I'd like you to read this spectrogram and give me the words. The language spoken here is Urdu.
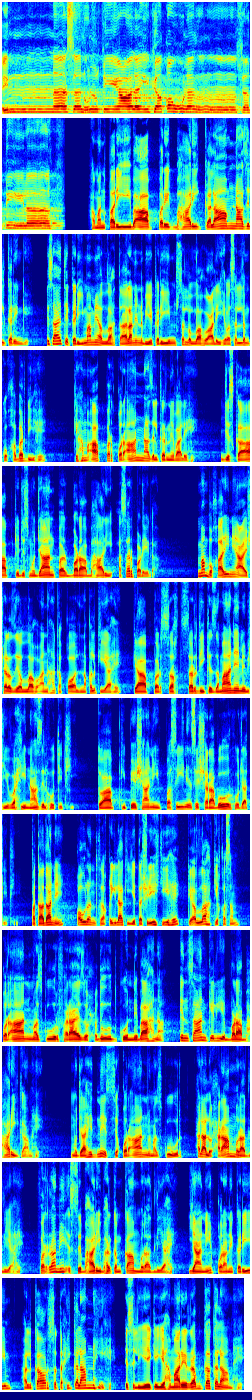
إنا سنلقي عليك قولا ثقيلا۔ ہمن قریب آپ پر ایک بھاری کلام نازل کریں گے۔ اس آیت کریمہ میں اللہ تعالیٰ نے نبی کریم صلی اللہ علیہ وسلم کو خبر دی ہے کہ ہم آپ پر قرآن نازل کرنے والے ہیں، جس کا آپ کے جسم و جان پر بڑا بھاری اثر پڑے گا۔ امام بخاری نے عائشہ رضی اللہ عنہ کا قول نقل کیا ہے کہ آپ پر سخت سردی کے زمانے میں بھی وہی نازل ہوتی تھی تو آپ کی پیشانی پسینے سے شرابور ہو جاتی تھی۔ قطادہ نے قولاً ثقیلہ کی یہ تشریح کی ہے کہ اللہ کی قسم قرآن مذکور فرائض و حدود کو نباہنا انسان کے لیے بڑا بھاری کام ہے۔ مجاہد نے اس سے قرآن میں مذکور حلال و حرام مراد لیا ہے۔ فرہ نے اس سے بھاری بھرکم کام مراد لیا ہے۔ یعنی قرآن کریم ہلکا اور سطحی کلام نہیں ہے۔ اس لیے کہ یہ ہمارے رب کا کلام ہے۔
